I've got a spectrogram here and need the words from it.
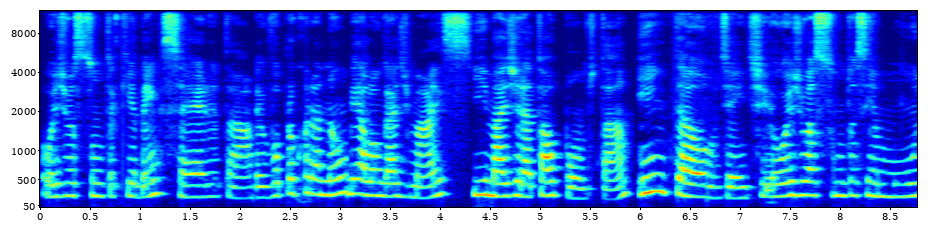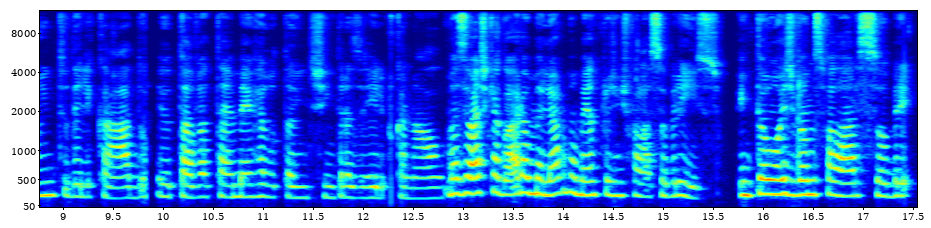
Hoje o assunto aqui é bem sério, tá? Eu vou procurar não me alongar demais e ir mais direto ao ponto, tá? Então, gente, hoje o assunto, assim, é muito delicado. Eu tava até meio relutante em trazer ele pro canal, mas eu acho que agora é o melhor momento pra gente falar sobre isso. Então hoje vamos falar sobre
